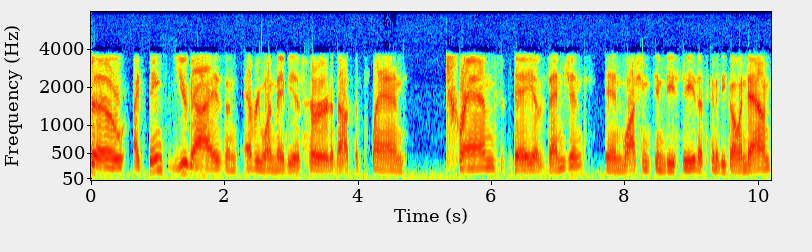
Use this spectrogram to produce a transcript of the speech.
So I think you guys and everyone maybe has heard about the planned Trans Day of Vengeance in Washington D.C. That's going to be going down.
